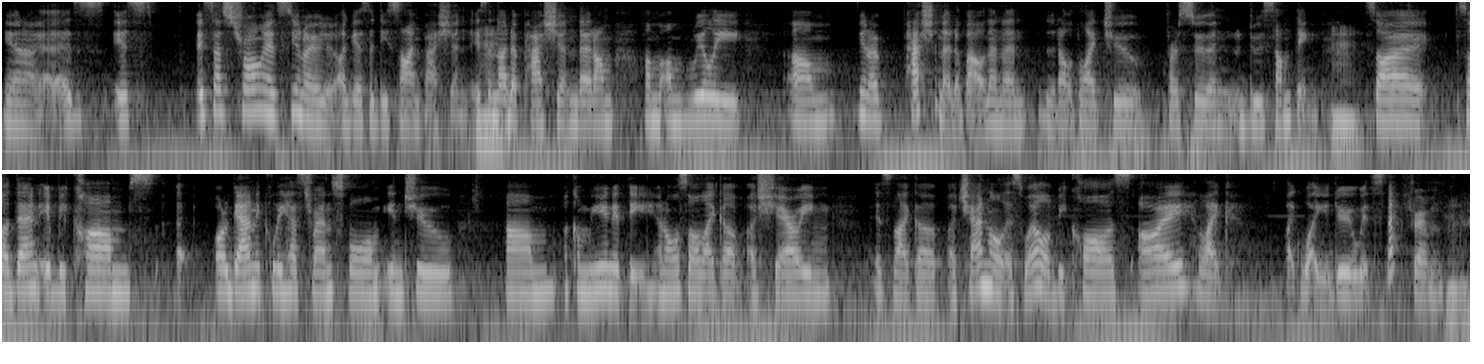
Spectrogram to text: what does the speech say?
You know, it's it's it's as strong as you know, I guess a design passion. It's another passion that I'm I'm I'm really um, you know passionate about, and then that I would like to pursue and do something. So I, so then it becomes uh, organically has transformed into um, a community and also like a, a sharing it's like a, a channel as well because i like like what you do with spectrum.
